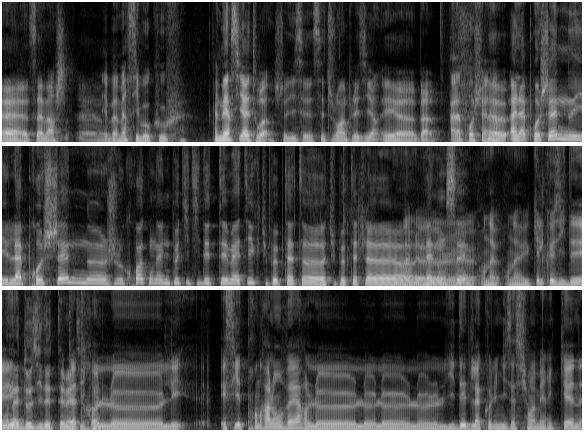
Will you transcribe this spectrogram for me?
Euh, Ça marche. Eh ben, merci beaucoup. Merci à toi, je te dis, c'est toujours un plaisir. Et euh, bah, À la prochaine. euh, à la prochaine. Et la prochaine, euh, je crois qu'on a une petite idée de thématique. Tu peux peut-être euh, tu peux peut-être Bah, l'annoncer? On a, on a eu quelques idées. On a deux idées de thématique. Peut-être le, les, essayer de prendre à l'envers le- le- le- le- l'idée de la colonisation américaine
